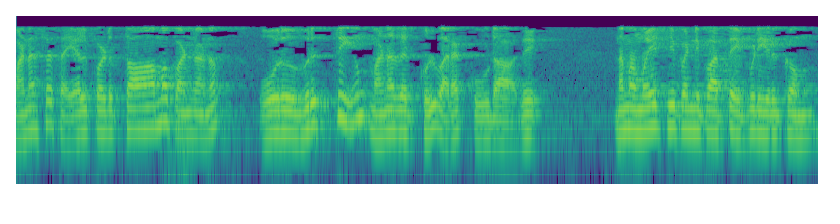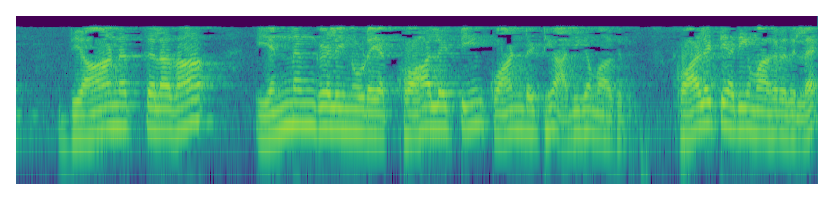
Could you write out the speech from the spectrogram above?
மனசை செயல்படுத்தாம பண்ணணும். ஒரு விற்த்தியும் மனதிற்குள் வரக்கூடாது. நம்ம முயற்சி பண்ணி பார்த்தா எப்படி இருக்கும்? தியானத்துலதான் எண்ணங்களினுடைய குவாலிட்டியும் குவான்டிட்டியும் அதிகமாகுது. குவாலிட்டி அதிகமாகிறது இல்ல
